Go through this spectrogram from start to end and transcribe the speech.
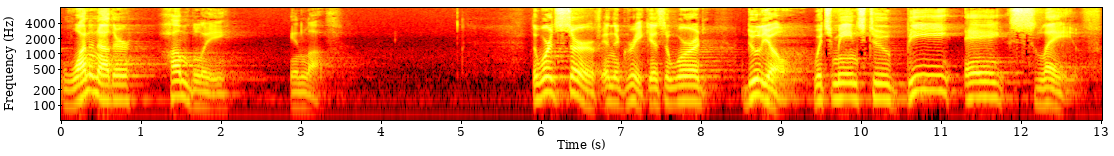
one another humbly in love. The word serve in the Greek is the word doulio, which means to be a slave.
